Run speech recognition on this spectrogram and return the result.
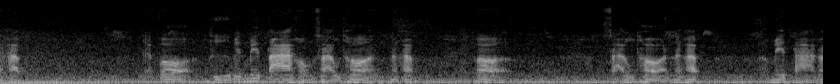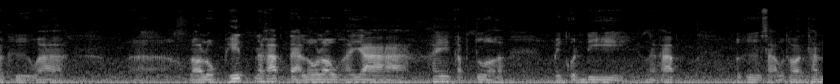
นะครับ ก็ถือเป็นเมตตาของสาอุทธรนะครับ ก็สาอุทธรนะครับ เมตตาก็คือว่าเอ่อรอลงพิษนะครับ แต่เราอาญาให้กับตัวเป็นคนดีนะครับ ก็คือสาอุทธรท่าน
